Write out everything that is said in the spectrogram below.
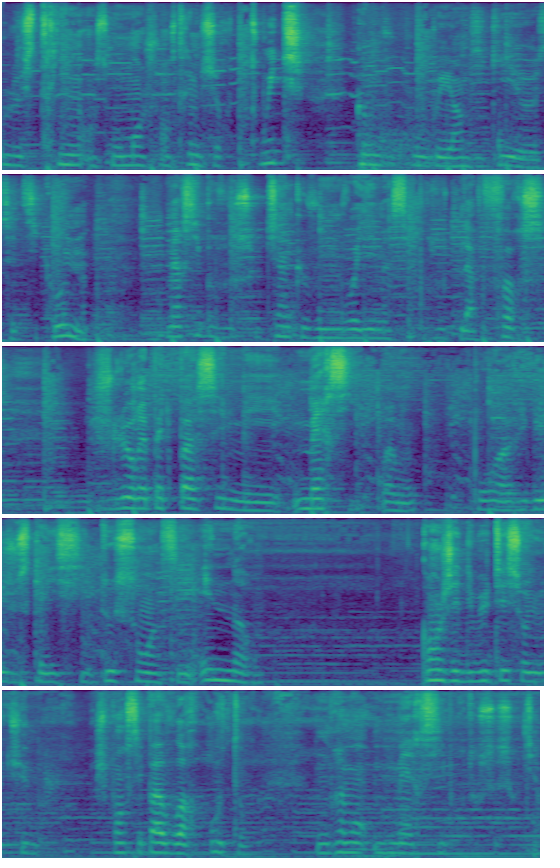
le stream. En ce moment, je suis en stream sur Twitch, comme vous pouvez indiquer euh, cette icône. Merci pour tout le soutien que vous m'envoyez. Merci pour toute la force. Je le répète pas assez, mais merci vraiment pour arriver jusqu'à ici. 200, c'est énorme. Quand j'ai débuté sur YouTube, je pensais pas avoir autant. Donc vraiment, merci pour tout ce soutien.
